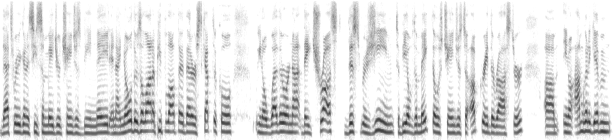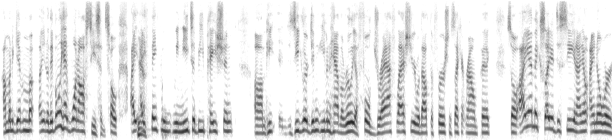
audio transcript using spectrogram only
that's where you're going to see some major changes being made and I know there's a lot of people out there that are skeptical you know whether or not they trust this regime to be able to make those changes to upgrade the roster um, you know i'm going to give them i'm going to give them you know they've only had one off season so i, yeah. I think we, we need to be patient um, he ziegler didn't even have a really a full draft last year without the first and second round pick so i am excited to see and i know i know we're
